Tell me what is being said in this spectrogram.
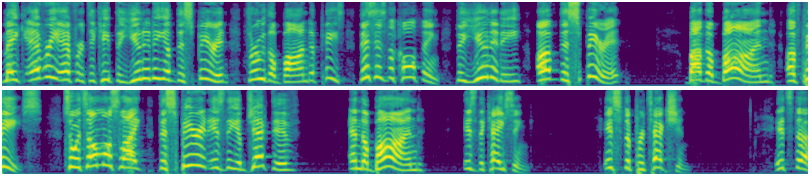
Make every effort to keep the unity of the Spirit through the bond of peace. This is the cool thing the unity of the Spirit by the bond of peace. So it's almost like the Spirit is the objective and the bond is the casing, it's the protection. It's the,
